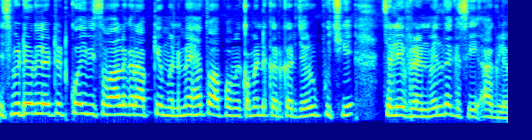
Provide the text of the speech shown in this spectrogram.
इस वीडियो रिलेटेड कोई भी सवाल अगर आपके मन में है तो आप हमें कमेंट कर कर ज़रूर पूछिए। चलिए फ्रेंड मिलते किसी अगले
